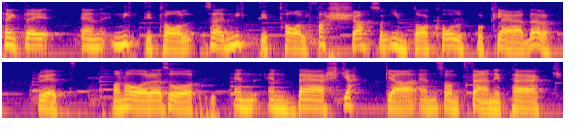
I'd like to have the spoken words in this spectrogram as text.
tänk dig en 90-tal, så här 90-tal farsa som inte har koll på kläder. Du vet, man har eh, så en, en beige jacka, en sånt fanny pack,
